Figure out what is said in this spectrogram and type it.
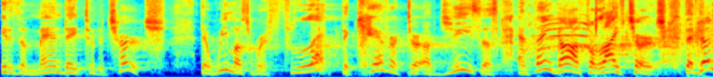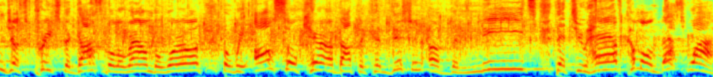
it is a mandate to the church that we must reflect the character of Jesus. And thank God for Life Church that doesn't just preach the gospel around the world, but we also care about the condition of the needs that you have. Come on, that's why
